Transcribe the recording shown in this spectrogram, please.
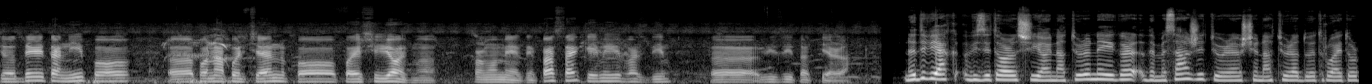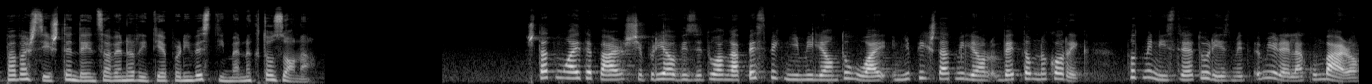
që deri tani po po na pëlqen, po po e shijojmë për momentin. Pastaj kemi vazhdim vizitat e tjera. Në Divjak, vizitorët shijojnë natyrën e egër dhe mesazhi i tyre është që natyra duhet ruajtur pavarësisht tendencave në rritje për investime në këto zona. Shtatë muajt e parë, Shqipëria u vizitua nga pesë pikë një milion të huaj, një pikë shtatë milion vetëm në korrik, thotë ministrja e Turizmit, Mirela Kumbaro.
